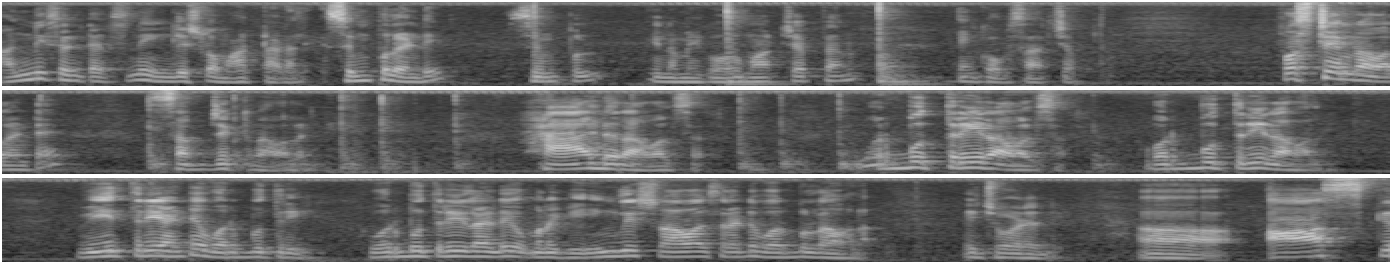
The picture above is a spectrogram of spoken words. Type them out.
అన్ని సెంటెన్స్ని ఇంగ్లీష్లో మాట్లాడాలి. సింపుల్ అండి. సింపుల్ నిన్న మీకు ఒక మాట చెప్పాను. ఇంకొకసారి చెప్తాను. ఫస్ట్ ఏం రావాలంటే సబ్జెక్ట్ రావాలండి. హ్యాడ్ రావాలి సార్. వర్బు త్రీ రావాలి సార్. వర్బు త్రీ రావాలి. వి త్రీ అంటే వర్బు త్రీ వర్బు త్రీ అంటే మనకి ఇంగ్లీష్ రావాలి అంటే వర్బులు రావాలా? ఇది చూడండి. Ask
